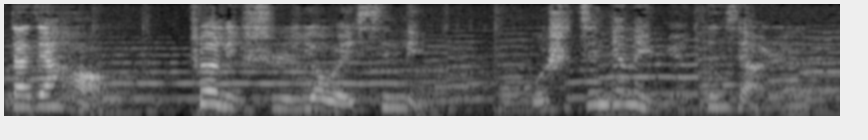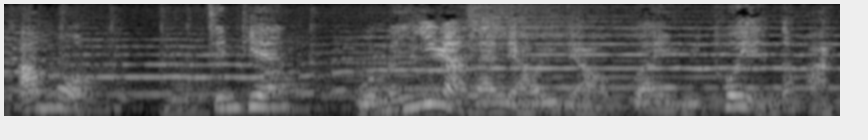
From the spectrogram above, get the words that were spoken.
大家好，这里是幼为心理，我是今天的语音分享人阿莫。今天我们依然来聊一聊关于拖延的话题。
